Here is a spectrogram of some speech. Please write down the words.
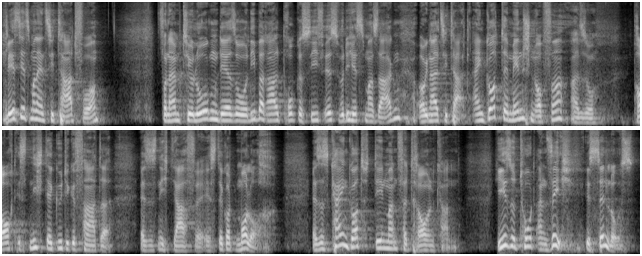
Ich lese jetzt mal ein Zitat vor von einem Theologen, der so liberal progressiv ist, würde ich jetzt mal sagen. Originalzitat. Ein Gott der Menschenopfer, also braucht, ist nicht der gütige Vater. Es ist nicht Jahwe, es ist der Gott Moloch. Es ist kein Gott, den man vertrauen kann. Jesu Tod an sich ist sinnlos.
